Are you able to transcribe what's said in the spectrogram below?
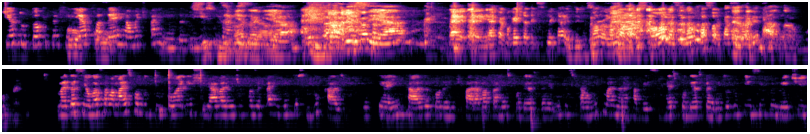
Tinha tutor que preferia Propor. fazer realmente perguntas. E isso pra mim. Zigue-zaguear, cabecear. Peraí, peraí, daqui a pouco a gente vai ter que explicar isso. Deixa eu só não acabar a história, senão tá só casa não vai ver nada. um. Mas assim, eu gostava mais quando o tutor ele instigava a gente a fazer perguntas do caso. Porque aí em casa, quando a gente parava para responder as perguntas, ficava muito mais na minha cabeça responder as perguntas do que simplesmente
